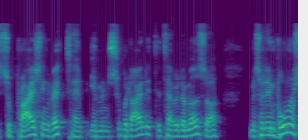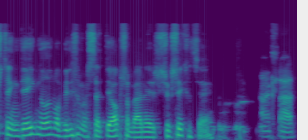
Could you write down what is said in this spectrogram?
surprising vægttab, jamen super dejligt, det tager vi da med så. Men så er det en bonus ting, det er ikke noget, hvor vi ligesom har sat det op som værende et succeskriterie. Nej, klart.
